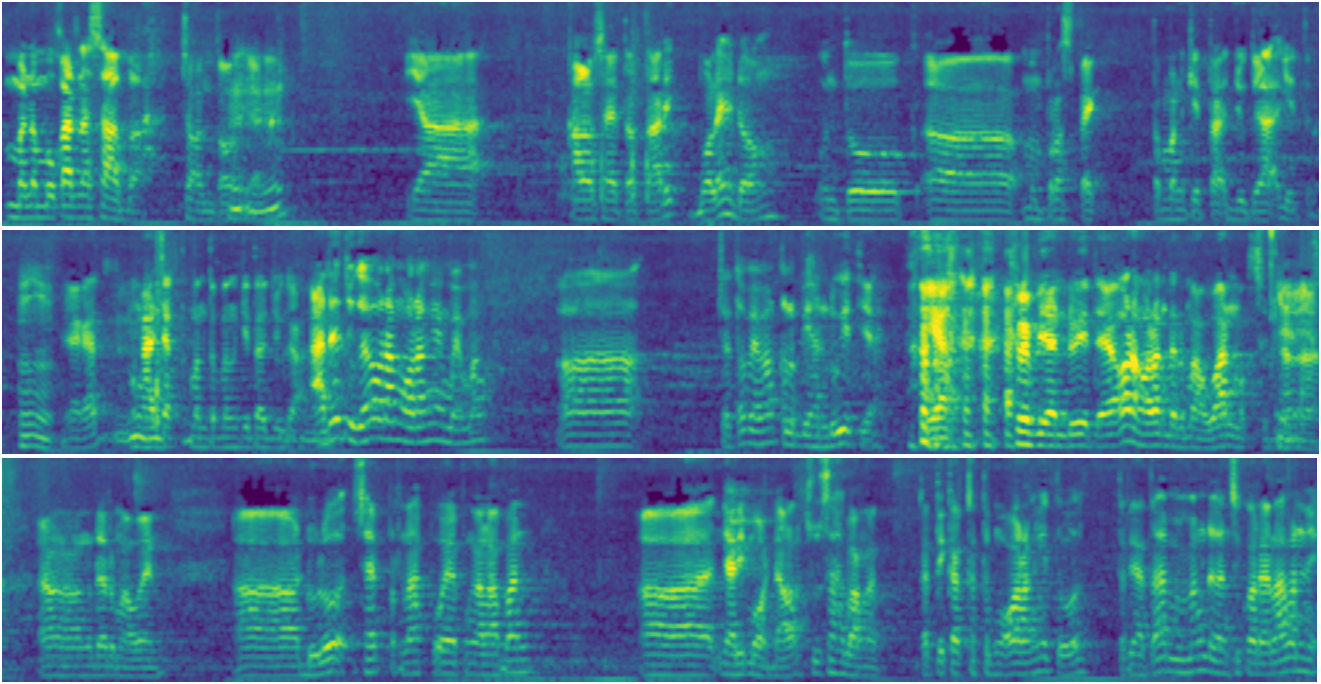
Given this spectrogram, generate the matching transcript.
menemukan nasabah contohnya Mhm. ya kalau saya tertarik boleh dong untuk eh, memprospek teman kita juga gitu Mm. ya kan mengajak teman-teman kita juga ada juga orang-orang yang memang eh, contoh memang kelebihan duit ya Iya. kelebihan duit ya orang-orang dermawan maksudnya Iya. orang-orang dermawan Eh, dulu saya pernah punya pengalaman eh, nyari modal susah banget ketika ketemu orang itu ternyata memang dengan sukarelawan nih,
